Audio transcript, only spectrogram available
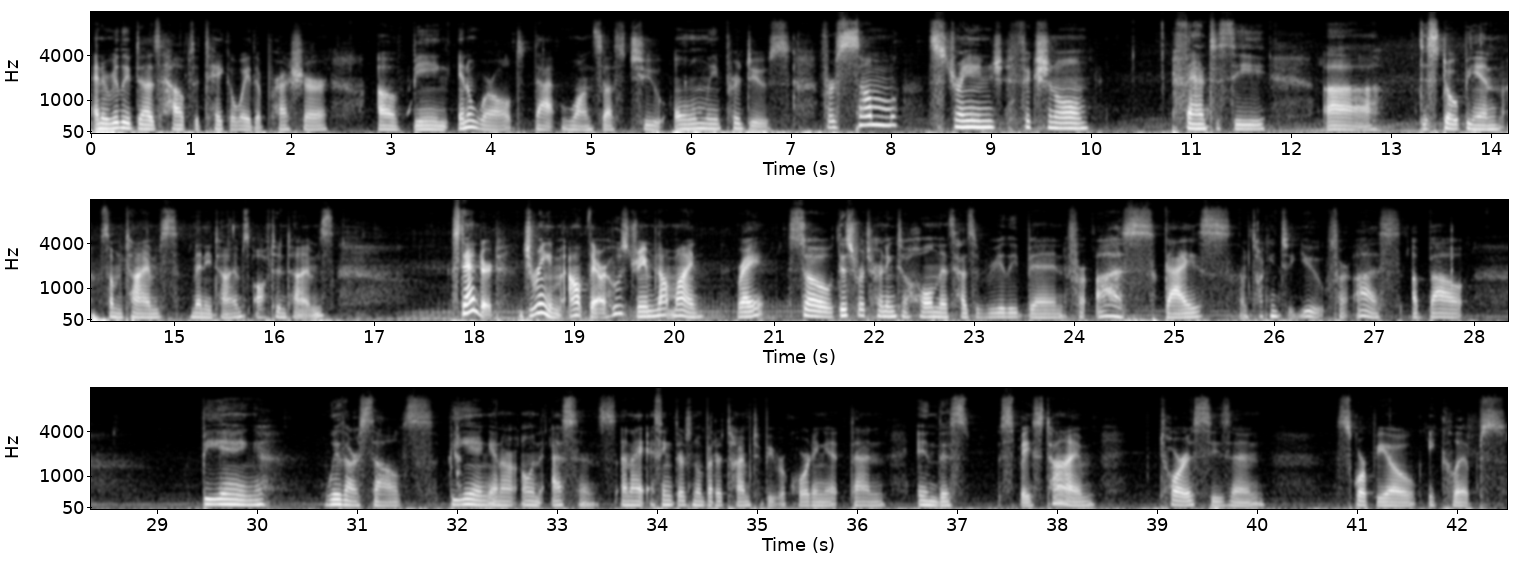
And it really does help to take away the pressure of being in a world that wants us to only produce for some strange fictional fantasy, uh, dystopian, sometimes, many times, oftentimes, standard dream out there. Whose dream? Not mine, right? So, this returning to wholeness has really been for us, guys. I'm talking to you, for us, about being with ourselves, being in our own essence. And I, I think there's no better time to be recording it than in this space time, Taurus season, Scorpio eclipse,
